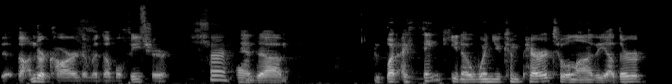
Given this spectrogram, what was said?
the, the undercard of a double feature. sure. And, um, but I think, you know, when you compare it to a lot of the other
